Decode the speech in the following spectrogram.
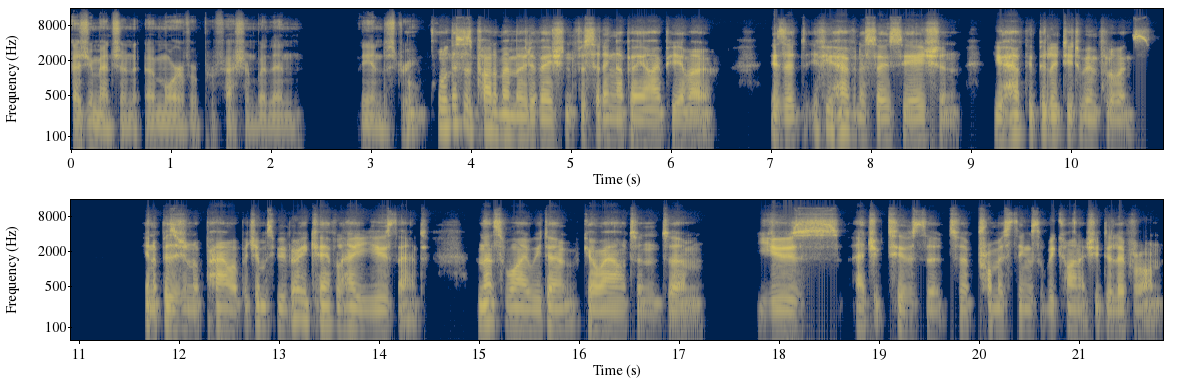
as you mentioned, a more of a profession within the industry? Well, this is part of my motivation for setting up AI PMO, is that if you have an association, you have the ability to influence in a position of power, but you must be very careful how you use that. And that's why we don't go out and um, use adjectives that uh, promise things that we can't actually deliver on.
